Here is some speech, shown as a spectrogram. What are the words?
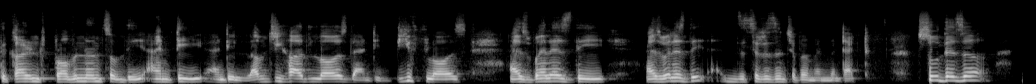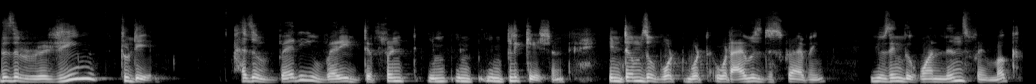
the current provenance of the anti anti love jihad laws, the anti beef laws, as well as the as well as the, the Citizenship Amendment Act. So there's a there's a regime today has a very very different Im- Im- implication in terms of what what what I was describing using the Juan Linz framework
